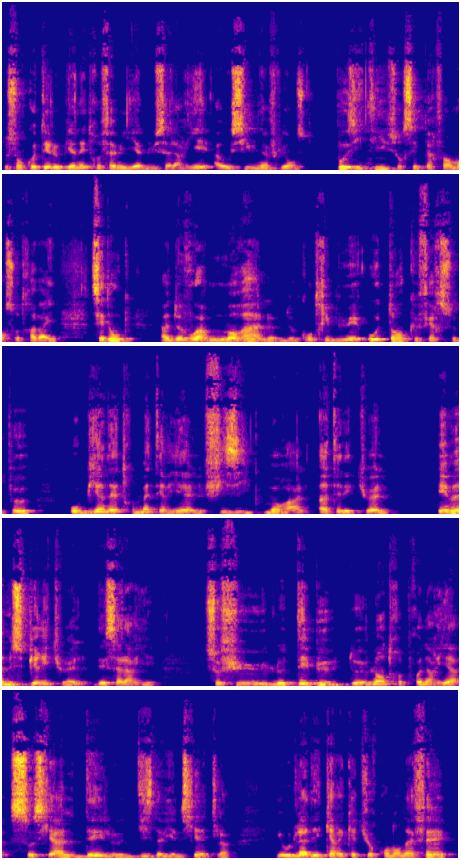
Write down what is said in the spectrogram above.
De son côté, le bien-être familial du salarié a aussi une influence positive sur ses performances au travail. C'est donc un devoir moral de contribuer autant que faire se peut au bien-être matériel, physique, moral, intellectuel et même spirituel des salariés. Ce fut le début de l'entrepreneuriat social dès le 19e siècle Et au-delà des caricatures qu'on en a fait,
